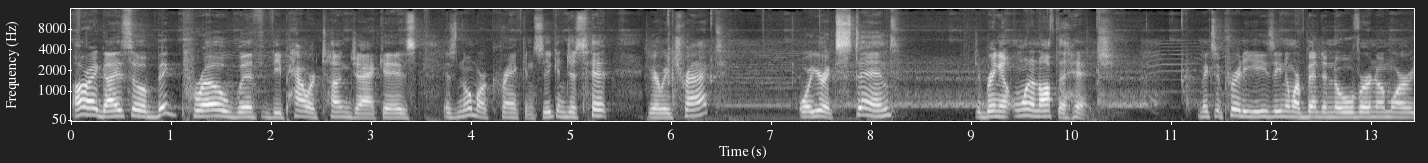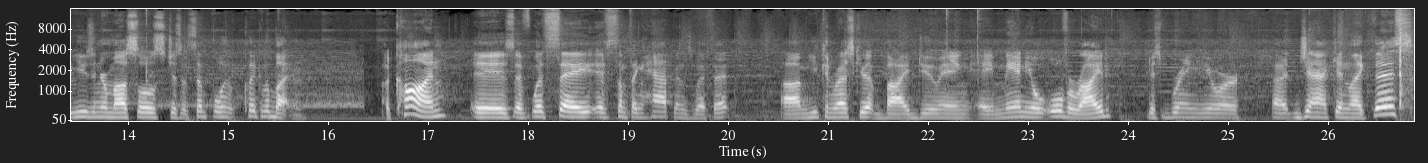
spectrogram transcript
All right, guys. So a big pro with the power tongue jack is is no more cranking. So you can just hit your retract or your extend to bring it on and off the hitch. Makes it pretty easy. No more bending over. No more using your muscles. Just a simple click of a button. A con is if let's say if something happens with it, um, you can rescue it by doing a manual override. Just bring your uh, jack in like this,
